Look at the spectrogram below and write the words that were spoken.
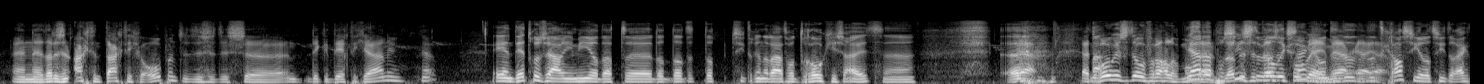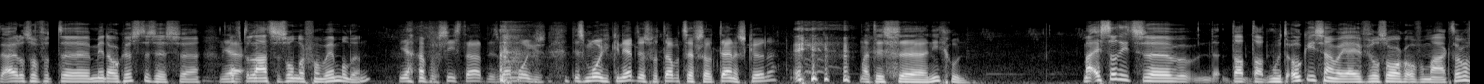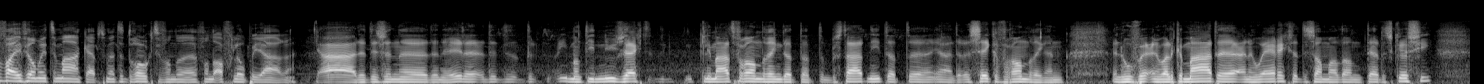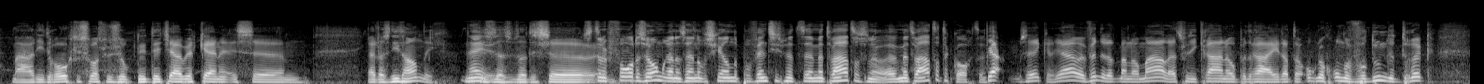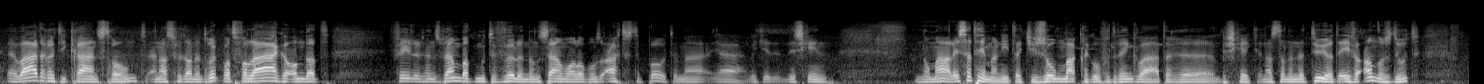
En eh, dat is in 88 geopend, dus het is een dikke 30 jaar nu. Ja. Hey, en dit rosarium hier, dat, dat, dat, dat ziet er inderdaad wat droogjes uit. Ja. Maar- droog is het overal op het moment. Ja, dat precies, is het, wilde ik zeggen. Want ja, het, ja, het gras hier dat ziet er echt uit alsof het eh, midden augustus is. Of de laatste zondag van Wimbledon. Ja, precies dat. Het is wel mooi, het is mooi geknipt, dus wat dat betreft zou tennis kunnen. maar het is eh, niet groen. Maar is dat iets, eh, dat, dat moet ook iets zijn waar jij je veel zorgen over maakt, toch? Of waar je veel mee te maken hebt met de droogte van de, van de afgelopen jaren? Ja, dit is een, eh, een hele. dit- dit- dit- iemand die nu zegt klimaatverandering, dat, dat bestaat niet. Dat, ja, er is zeker verandering. En in, hoeveel, in welke mate en hoe erg, dat is allemaal dan ter discussie. Maar die droogte zoals we ze ook nu dit jaar weer kennen, is, ehm, ja, dat is niet handig. Nee, Dus dat is, dat is, we zitten nog voor de zomer en dan zijn er verschillende provincies met, eh, met, watersno- eh, met watertekorten. Ja, zeker. Ja, we vinden dat maar normaal. Hè, als we die kraan opendraaien, dat er ook nog onder voldoende druk water uit die kraan stroomt. En als we dan de druk wat verlagen, omdat velen hun zwembad moeten vullen, dan staan we al op onze achterste poten. Maar ja, weet je, het is geen... Normaal is dat helemaal niet, dat je zo makkelijk over drinkwater beschikt. En als dan de natuur het even anders doet,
